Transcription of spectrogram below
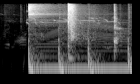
phenomenal.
